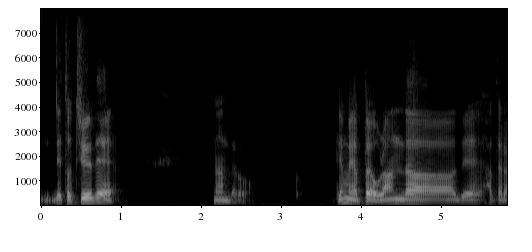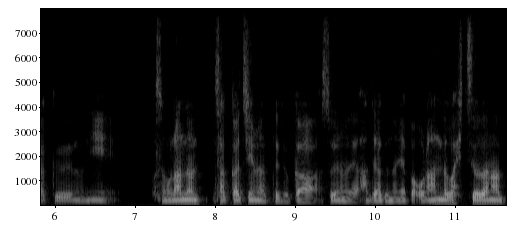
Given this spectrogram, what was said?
で、途中で、なんだろう。でもやっぱりオランダで働くのに、そのオランダのサッカーチームだったりとか、そういうので働くのにやっぱオランダが必要だなっ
